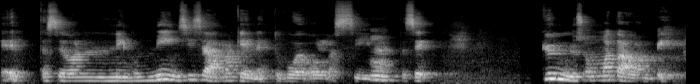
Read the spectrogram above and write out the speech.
että se on niin, kuin niin sisäänrakennettu voi olla siinä, Mm. että se kynnys on matalampi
